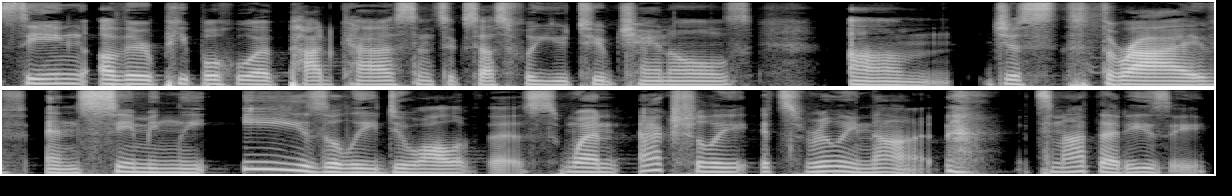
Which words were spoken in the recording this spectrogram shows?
seeing other people who have podcasts and successful YouTube channels um, just thrive and seemingly easily do all of this when actually it's really not. it's not that easy.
